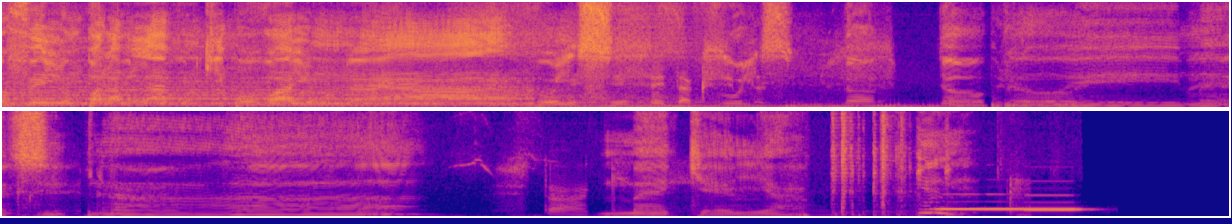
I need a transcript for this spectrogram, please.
οφείλουν, παραβλάβουν και υποβάλλουν βούληση. Σύνταξη. Το, το πρωί με ξυπνά Στα... με κελιά.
